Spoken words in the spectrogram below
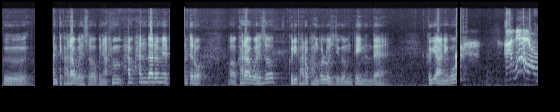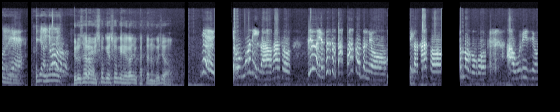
그 한테 가라고 해서 그냥 한, 한, 한 달음에 한테로 어, 가라고 해서 글이 바로 간 걸로 지금 돼 있는데 그게 아니고 예. 그게 아니고 여러 사람이 소개 소개해가지고 갔다는 거죠. 어머니가 가서 제가 옆에서 딱 봤거든요. 제가 가서 엄마 보고 아 우리 지금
